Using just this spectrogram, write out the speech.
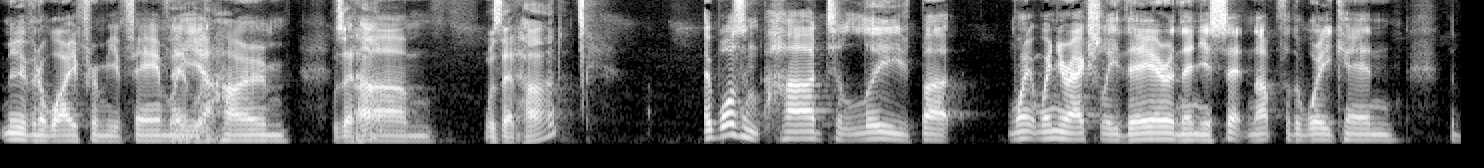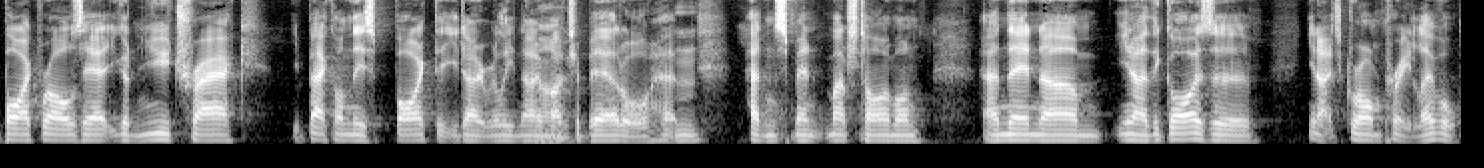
moving away from your family, Family. your home. Was that hard? Um, was that hard? it wasn't hard to leave, but when, when you're actually there and then you're setting up for the weekend, the bike rolls out, you've got a new track, you're back on this bike that you don't really know much about or had, hadn't spent much time on. And then, um, you know, the guys are, you know, it's Grand Prix level.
